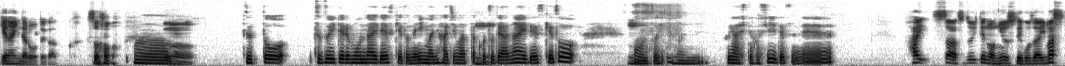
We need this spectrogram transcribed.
けないんだろうというか、その、うん、ずっと続いてる問題ですけどね、今に始まったことではないですけど、うん、本当、うん、増やしてほしいですね。はい。さあ、続いてのニュースでございます。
